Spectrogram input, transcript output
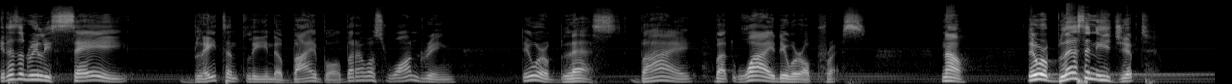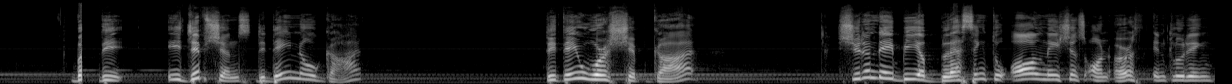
it doesn't really say blatantly in the Bible, but I was wondering they were blessed by, but why they were oppressed. Now, they were blessed in Egypt, but the Egyptians, did they know God? Did they worship God? Shouldn't they be a blessing to all nations on earth, including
